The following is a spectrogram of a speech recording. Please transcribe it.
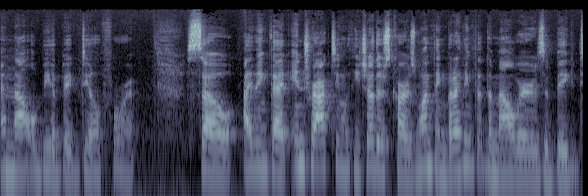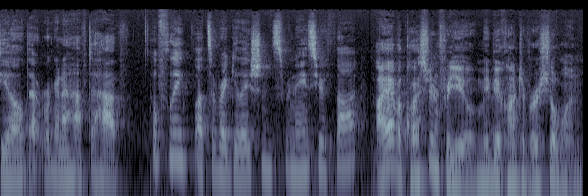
And that will be a big deal for it. So, I think that interacting with each other's car is one thing, but I think that the malware is a big deal that we're going to have to have. Hopefully, lots of regulations. Rene's your thought? I have a question for you, maybe a controversial one.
